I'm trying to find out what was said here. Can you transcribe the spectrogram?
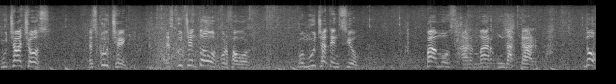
muchachos, escuchen. Escuchen todos, por favor. Con mucha atención. Vamos a armar una carpa. No,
